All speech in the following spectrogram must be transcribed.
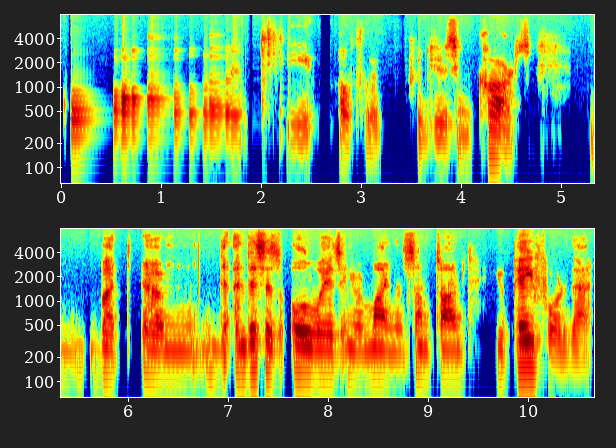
quality of uh, producing cars. But, um, and this is always in your mind, and sometimes you pay for that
